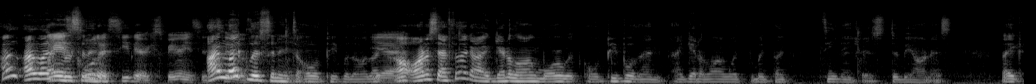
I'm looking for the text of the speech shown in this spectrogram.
I, I like like, it's cool to see their experiences. I too. like listening to old people though. Like Yeah. I- honestly, I feel like I get along more with old people than I get along with with like teenagers. To be honest, like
